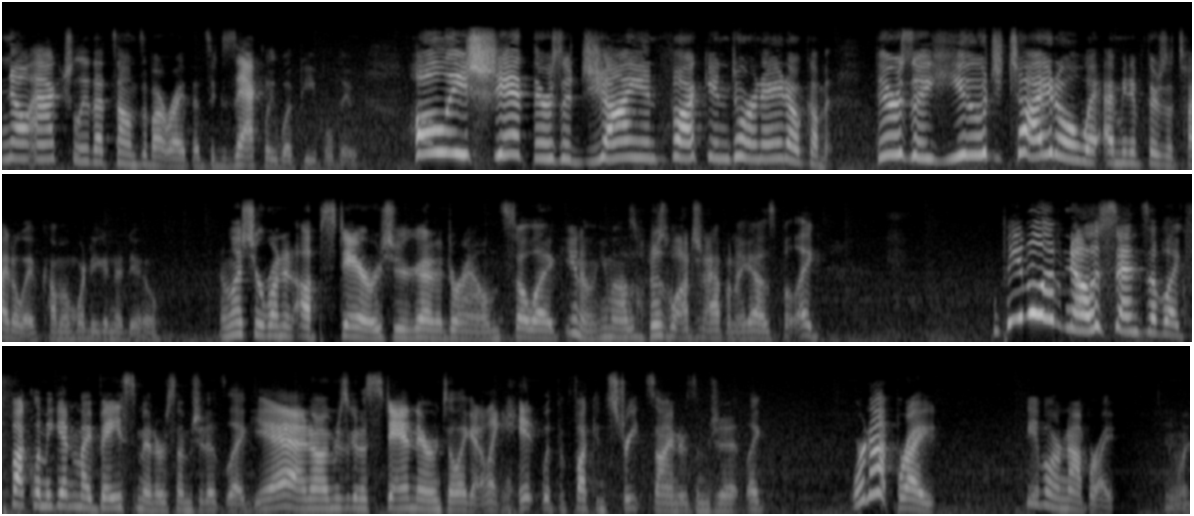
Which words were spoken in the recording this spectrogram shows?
No, actually, that sounds about right. That's exactly what people do. Holy shit, there's a giant fucking tornado coming. There's a huge tidal wave. I mean, if there's a tidal wave coming, what are you going to do? Unless you're running upstairs, you're going to drown. So, like, you know, you might as well just watch it happen, I guess. But, like, People have no sense of like, fuck, let me get in my basement or some shit. It's like, yeah, no, I'm just gonna stand there until I get like hit with the fucking street sign or some shit. Like, we're not bright. People are not bright. Anyway.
